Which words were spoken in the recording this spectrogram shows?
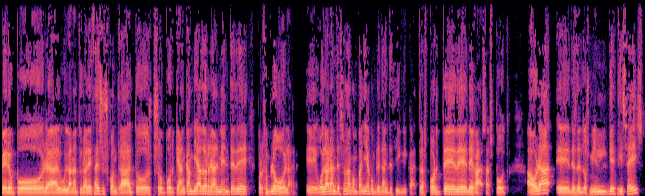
pero por la naturaleza de sus contratos o porque han cambiado realmente de, por ejemplo, Golar. Eh, Golar antes era una compañía completamente cíclica, transporte de gas a spot Ahora, eh, desde el 2016,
